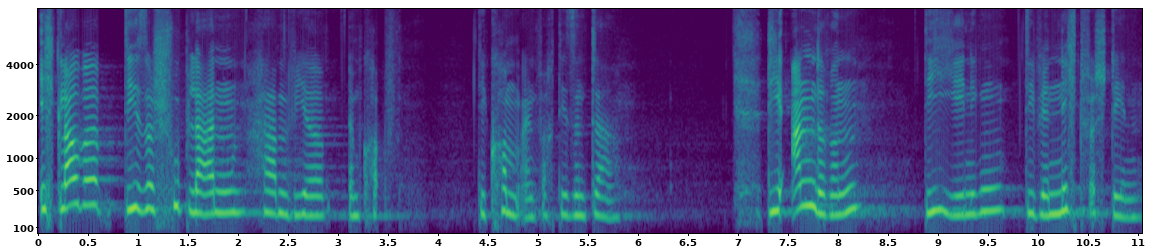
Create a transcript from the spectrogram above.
Ich glaube, diese Schubladen haben wir im Kopf. Die kommen einfach, die sind da. Die anderen, diejenigen, die wir nicht verstehen.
